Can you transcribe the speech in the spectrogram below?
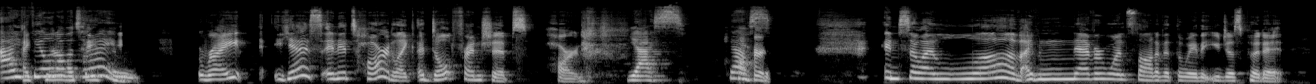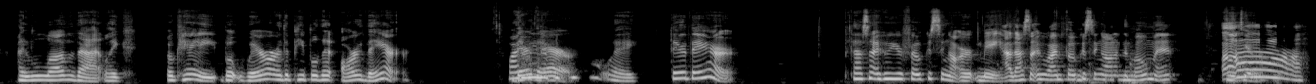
I, I feel it all the time. right? Yes, and it's hard. Like adult friendships hard. Yes. Yes. Hard. And so I love, I've never once thought of it the way that you just put it. I love that. Like, okay, but where are the people that are there? Why They're there. That way? They're there. But that's not who you're focusing on, or me. That's not who I'm focusing on in the moment. ah,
